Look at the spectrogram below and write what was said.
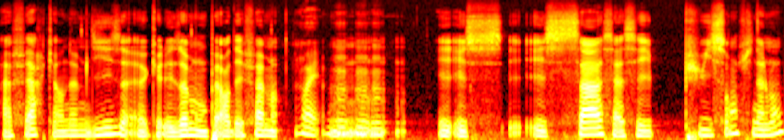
à faire qu'un homme dise euh, que les hommes ont peur des femmes. Ouais. Mm, mm, mm. Et, et ça, c'est assez puissant finalement,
